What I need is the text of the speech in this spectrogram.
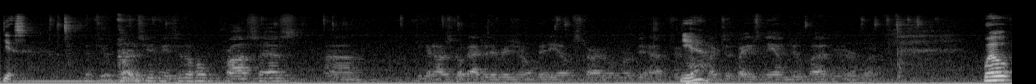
Yes? Excuse me, through the whole process, um, you can always go back to the original video, and start over if you have to. Yeah. Like just by using the undo button or what? Well,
